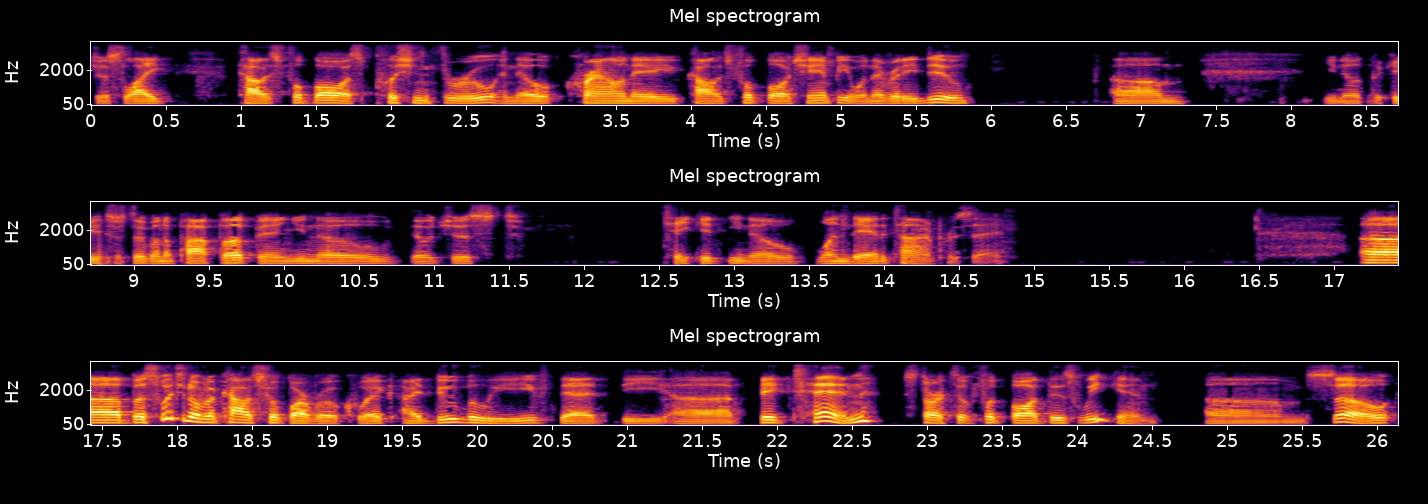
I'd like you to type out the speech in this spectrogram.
Just like college football is pushing through and they'll crown a college football champion whenever they do. Um, you know, the cases are still going to pop up and, you know, they'll just take it, you know, one day at a time per se. Uh, but switching over to college football real quick, I do believe that the uh, Big Ten starts up football this weekend. Um, so,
